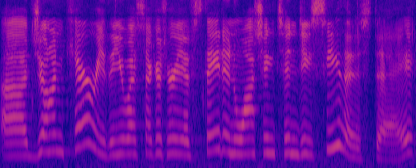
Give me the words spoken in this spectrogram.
uh, John Kerry, the U.S. Secretary of State in Washington, D.C. this day.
